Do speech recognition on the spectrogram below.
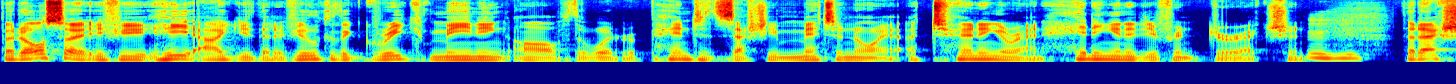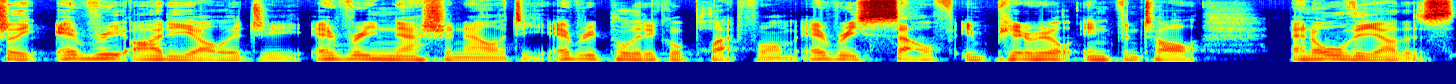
But also, if you, he argued that if you look at the Greek meaning of the word repentance, it's actually metanoia, a turning around, heading in a different direction. Mm-hmm. That actually every ideology, every nationality, every political platform, every self, imperial, infantile, and all the others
